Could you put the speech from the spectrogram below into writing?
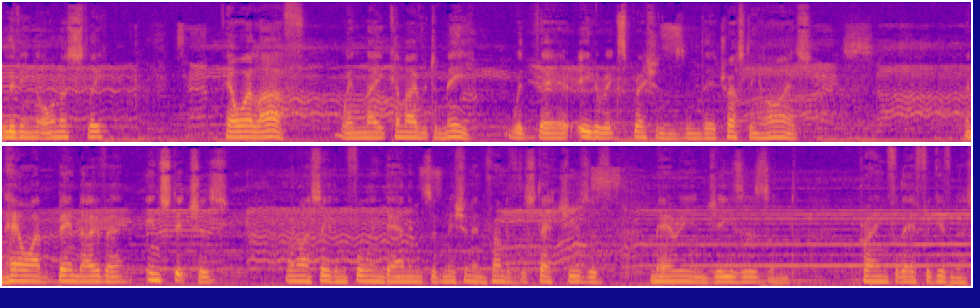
living honestly? How I laugh when they come over to me with their eager expressions and their trusting eyes. And how I bend over in stitches when I see them falling down in submission in front of the statues of Mary and Jesus and praying for their forgiveness.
